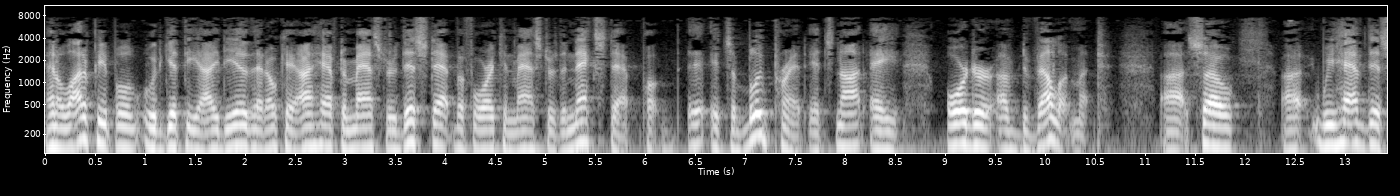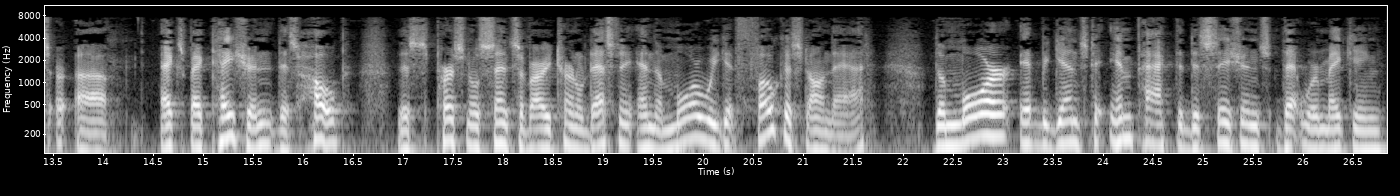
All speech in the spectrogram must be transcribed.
And a lot of people would get the idea that, okay, I have to master this step before I can master the next step. It's a blueprint. It's not a order of development. Uh, so uh, we have this uh, expectation, this hope, this personal sense of our eternal destiny, and the more we get focused on that, the more it begins to impact the decisions that we're making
